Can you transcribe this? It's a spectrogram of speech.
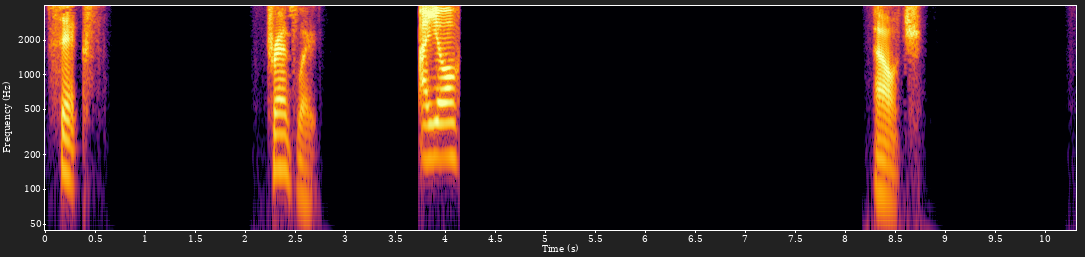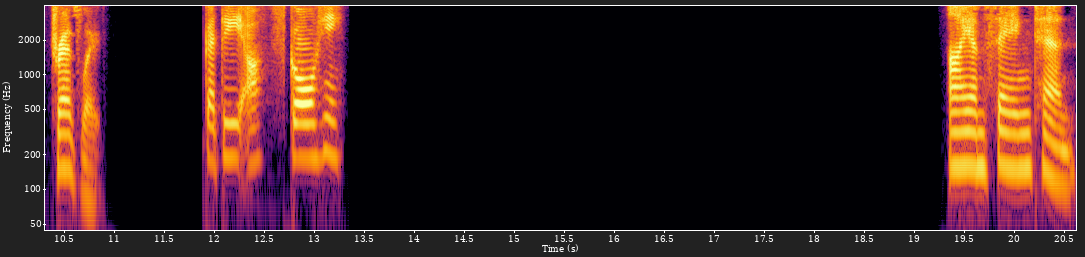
Sixth, Translate. Ayo. Ouch. Translate. Gadia skorhi. I am saying 10.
